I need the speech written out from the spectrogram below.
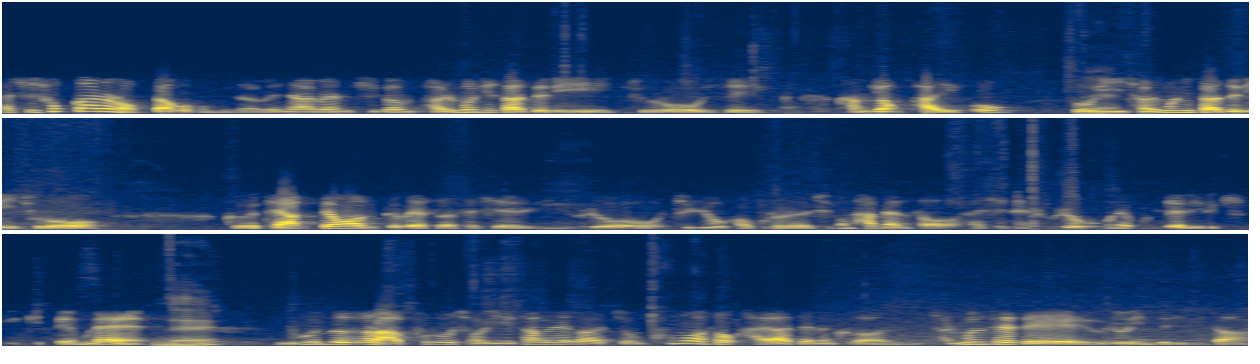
사실 효과는 없다고 봅니다. 왜냐하면 지금 젊은 의사들이 주로 이제 강경파이고 또이 네. 젊은 의사들이 주로 그 대학병원급에서 사실 이 의료 진료 거부를 지금 하면서 사실은 의료 부분에 문제를 일으키고 있기 때문에 네. 이분들은 앞으로 저희 사회가 좀 품어서 가야 되는 그런 젊은 세대의 의료인들입니다.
